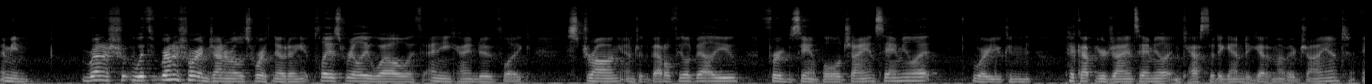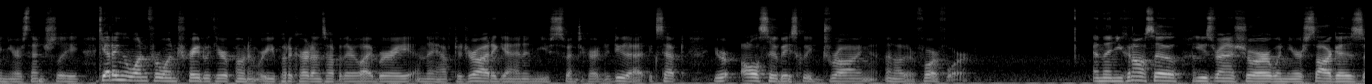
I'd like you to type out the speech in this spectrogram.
I mean, Renishawer, with Renishawer in general, it's worth noting it plays really well with any kind of like strong enter the battlefield value. For example, Giant's Amulet, where you can pick up your Giant's Amulet and cast it again to get another Giant, and you're essentially getting a one for one trade with your opponent where you put a card on top of their library and they have to draw it again, and you spent a card to do that, except you're also basically drawing another 4 4. And then you can also use Renishawer when your sagas,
